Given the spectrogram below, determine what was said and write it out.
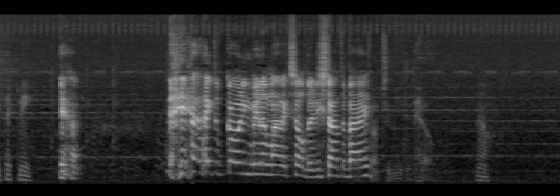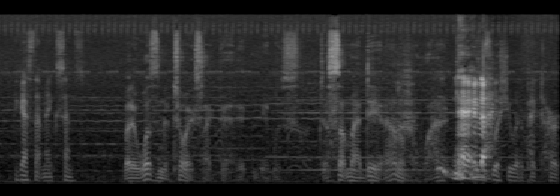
You picked me. Ja. Ja, lijkt op koning Willem-Alexander. Die staat erbij. Thought you needed help. No. I guess that makes sense. But it wasn't a choice like that. It, it was just something I did. I don't know why. Nee, I just wish you would have picked her.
